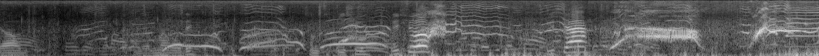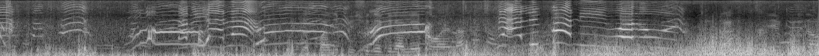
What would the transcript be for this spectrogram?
या. धरणामध्ये आमची पिशू पिशू पिशा माझी पिशू देखील आले पोहायला हा? हे पुढे जाऊ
